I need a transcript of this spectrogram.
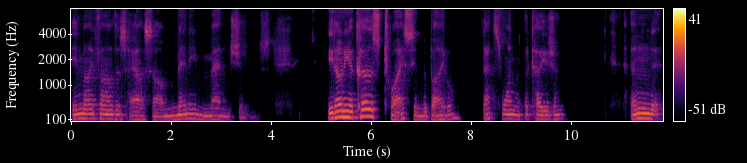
in my Father's house are many mansions. It only occurs twice in the Bible. That's one occasion. And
